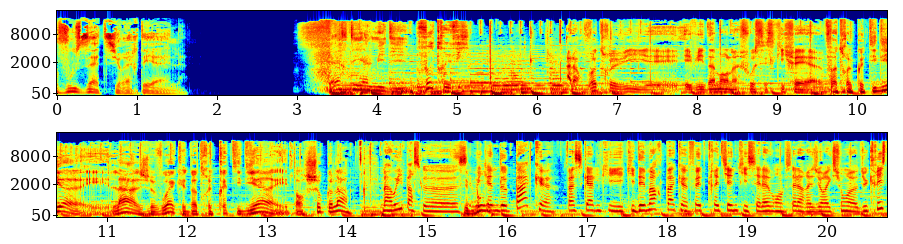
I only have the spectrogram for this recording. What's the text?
vous êtes sur RTL. RTL Midi, Votre vie. Alors, votre vie, et évidemment, l'info, c'est ce qui fait euh, votre quotidien. Et là, je vois que notre quotidien est en chocolat. Bah oui, parce que c'est le week-end de Pâques, Pascal, qui, qui démarre Pâques, fête chrétienne qui célèbre, on le sait, la résurrection euh, du Christ.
